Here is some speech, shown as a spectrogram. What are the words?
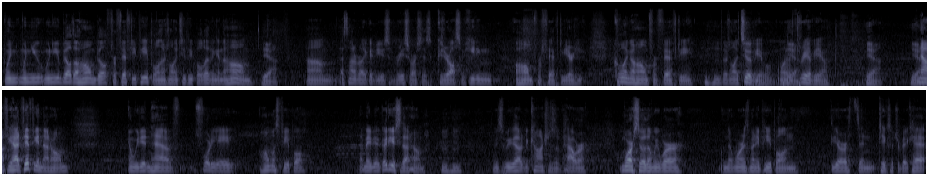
When when you when you build a home built for 50 people and there's only two people living in the home, Yeah. um, that's not a really good use of resources because you're also heating a home for 50. You're he- cooling a home for 50. Mhm. There's only two of you or Yeah. three of you. Yeah. Yeah. Now, if you had 50 in that home, and we didn't have 48 homeless people, that may be a good use of that home. Mhm. Because we got to be conscious of how we're more so than we were when there weren't as many people and the earth didn't take such a big hit.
